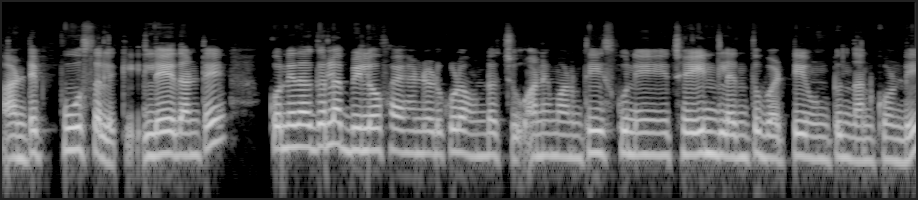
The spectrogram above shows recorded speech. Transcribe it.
అంటే పూసలకి. లేదంటే కొన్ని దగ్గరలో బిలో ఫైవ్ హండ్రెడ్ కూడా ఉండొచ్చు. అని మనం తీసుకునే చైన్ లెంత్ బట్టి ఉంటుంది అనుకోండి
